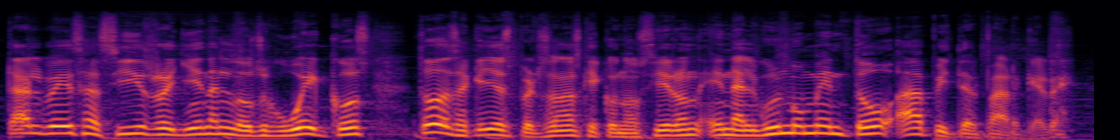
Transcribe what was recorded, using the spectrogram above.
tal vez así rellenan los huecos todas aquellas personas que conocieron en algún momento a Peter Parker.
